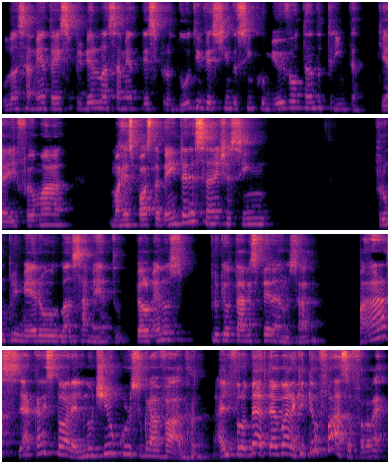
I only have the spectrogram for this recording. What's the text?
o lançamento, esse primeiro lançamento desse produto, investindo 5 mil e voltando 30, que aí foi uma, uma resposta bem interessante, assim, para um primeiro lançamento, pelo menos para o que eu estava esperando, sabe? Mas é aquela história, ele não tinha o curso gravado. Aí ele falou, Beto, até agora, o que, que eu faço? Eu falo, ué,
